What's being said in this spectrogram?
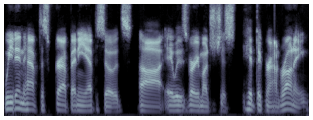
we didn't have to scrap any episodes. Uh, it was very much just hit the ground running.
